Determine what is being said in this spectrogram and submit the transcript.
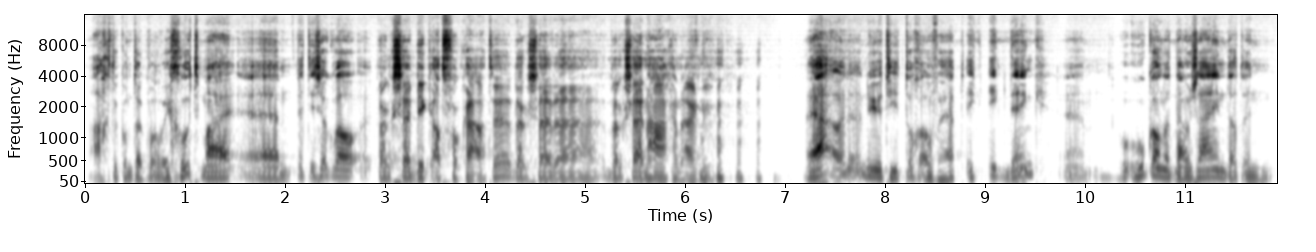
Ach, dat komt ook wel weer goed. Maar eh, het is ook wel... dankzij Dick Advocaat, hè? Dankzij, de, dankzij een Hagenaar nu. Ja, eh, nu je het hier toch over hebt. Ik, ik denk, ehm, hoe, hoe kan het nou zijn dat een,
